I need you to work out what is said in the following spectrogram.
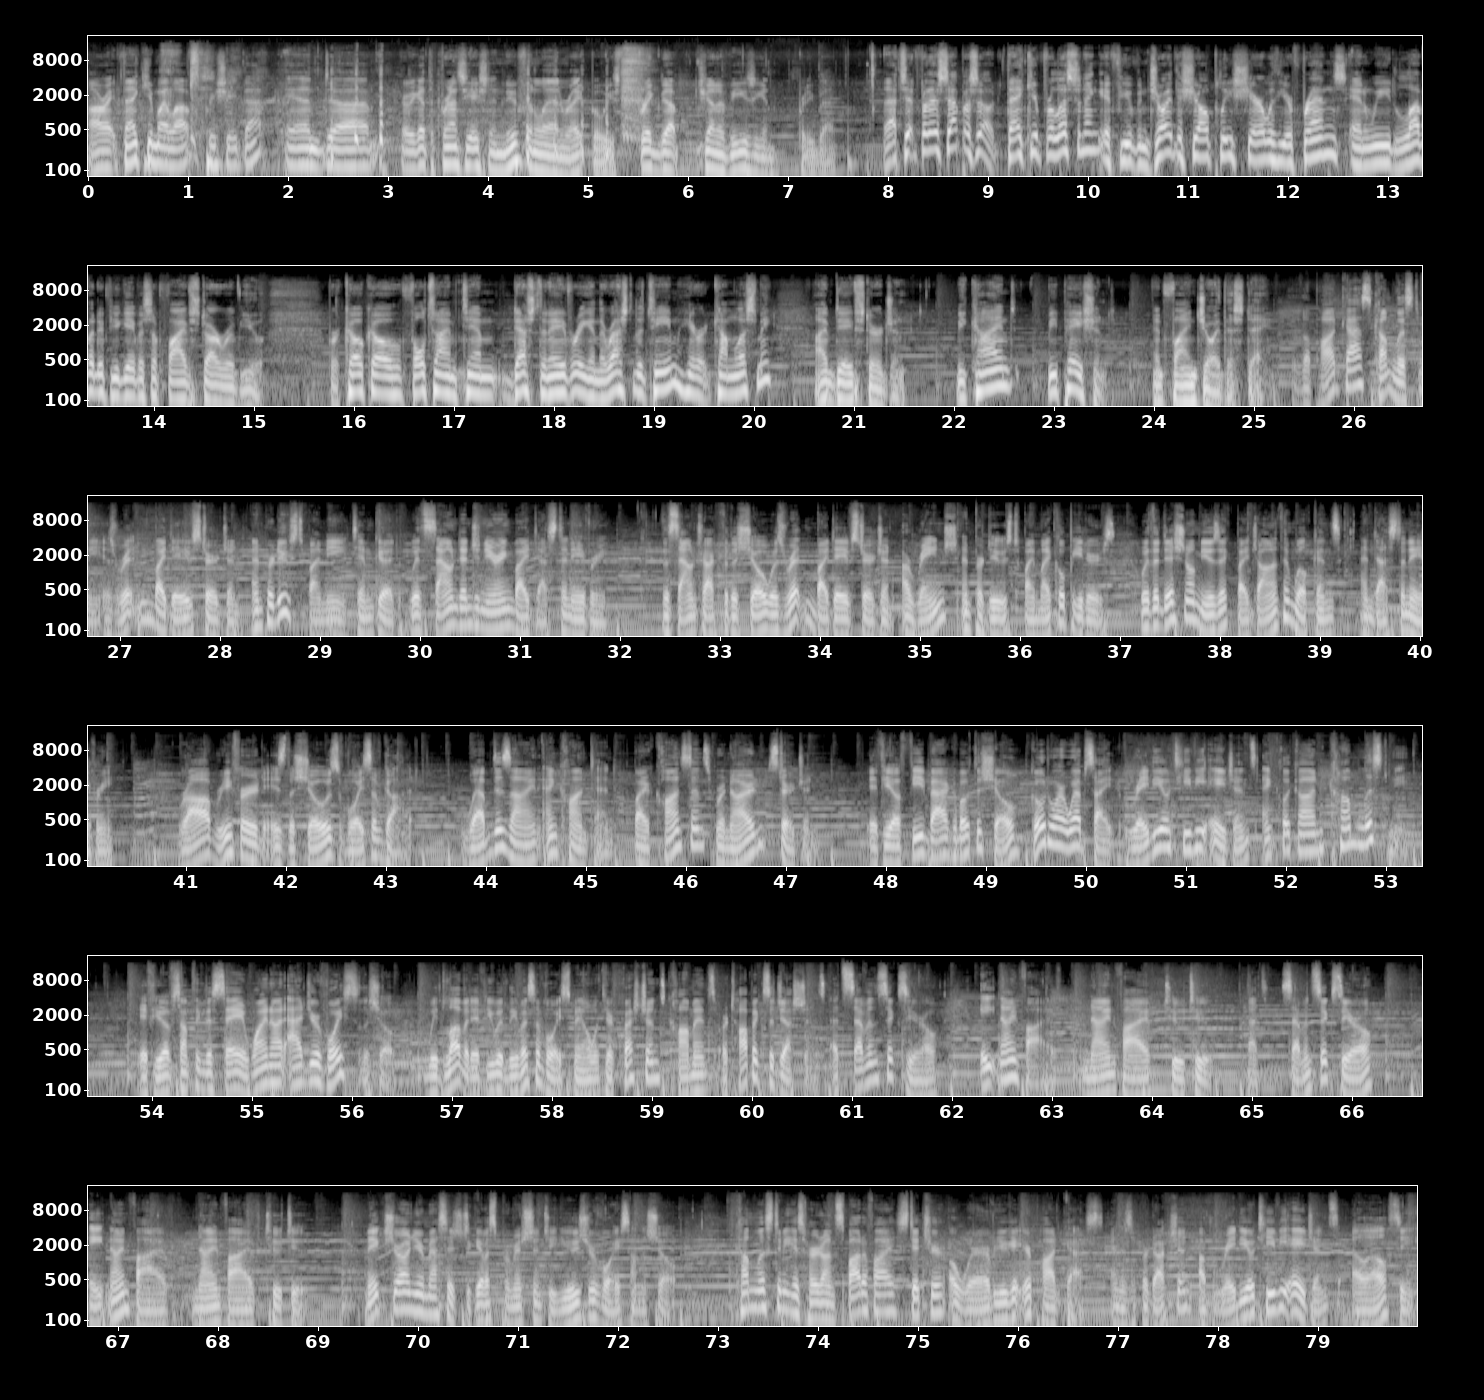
All right. Thank you, my love. Appreciate that. And uh, we got the pronunciation in Newfoundland right, but we frigged up Genovesian pretty bad. That's it for this episode. Thank you for listening. If you've enjoyed the show, please share with your friends, and we'd love it if you gave us a five star review. For Coco, full time Tim, Destin Avery, and the rest of the team here at Come List Me, I'm Dave Sturgeon. Be kind, be patient, and find joy this day. The podcast Come List Me is written by Dave Sturgeon and produced by me, Tim Good, with sound engineering by Destin Avery. The soundtrack for the show was written by Dave Sturgeon, arranged and produced by Michael Peters, with additional music by Jonathan Wilkins and Destin Avery. Rob Reeford is the show's voice of God. Web design and content by Constance Renard Sturgeon. If you have feedback about the show, go to our website, Radio TV Agents, and click on Come List Me. If you have something to say, why not add your voice to the show? We'd love it if you would leave us a voicemail with your questions, comments, or topic suggestions at 760 895 9522. That's 760 895 9522. Make sure on your message to give us permission to use your voice on the show. Come List to Me is heard on Spotify, Stitcher, or wherever you get your podcasts and is a production of Radio TV Agents, LLC.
